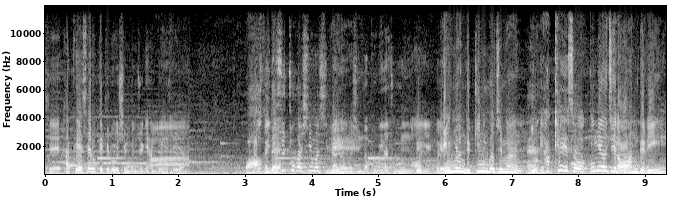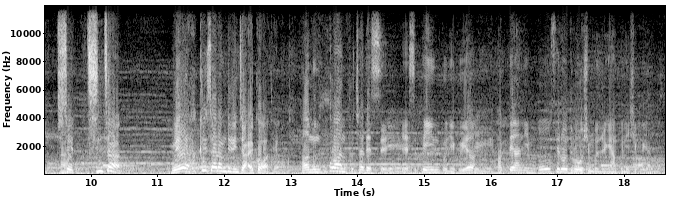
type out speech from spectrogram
이제 학회에 새롭게 들어오신 분 중에 한 분이세요. 와 이제 근데 수초가 심어지면 네. 훨씬 더 보기가 좋은 어항일 거예요. 매년 느끼는 거지만 네. 여기 학회에서 꾸며진 어항들이 진짜 진짜 왜 학회 사람들인지 알 것 같아요. 다음은 후안 푸차데스, 예. 예, 스페인 분이고요. 예. 박대한님도 새로 들어오신 분 중에 한 분이시고요.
